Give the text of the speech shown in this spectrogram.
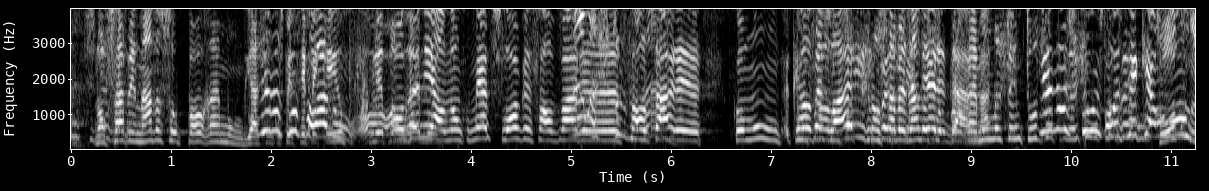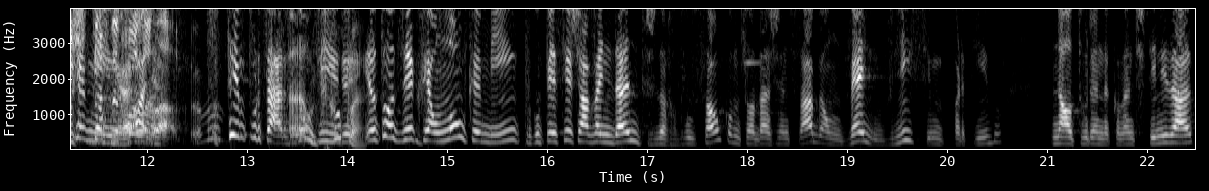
antes... Não da- sabem nada sobre Paulo Raimundo. E acham não que o PCP caiu do... por escolher Oh, Paulo oh, Daniel, Raimundo. não comeces logo a salvar, Não, mas a saltar dizendo. Eh, como um todos cavaleiro que não para sabem nada sobre a Paulo dama. Raimundo, mas têm tudo Eu não estou, estou a dizer que é um Todos? longo Estás caminho. a falar? Olha, se te importares de Não, ouvir, eu estou a dizer que é um longo caminho, porque o PC já vem de antes da Revolução, como toda a gente sabe, é um velho, velhíssimo partido, na altura na clandestinidade,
